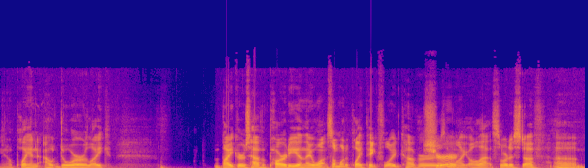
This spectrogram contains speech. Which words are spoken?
you know, playing outdoor like bikers have a party and they want someone to play Pink Floyd covers Sure. and like all that sort of stuff. Um,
